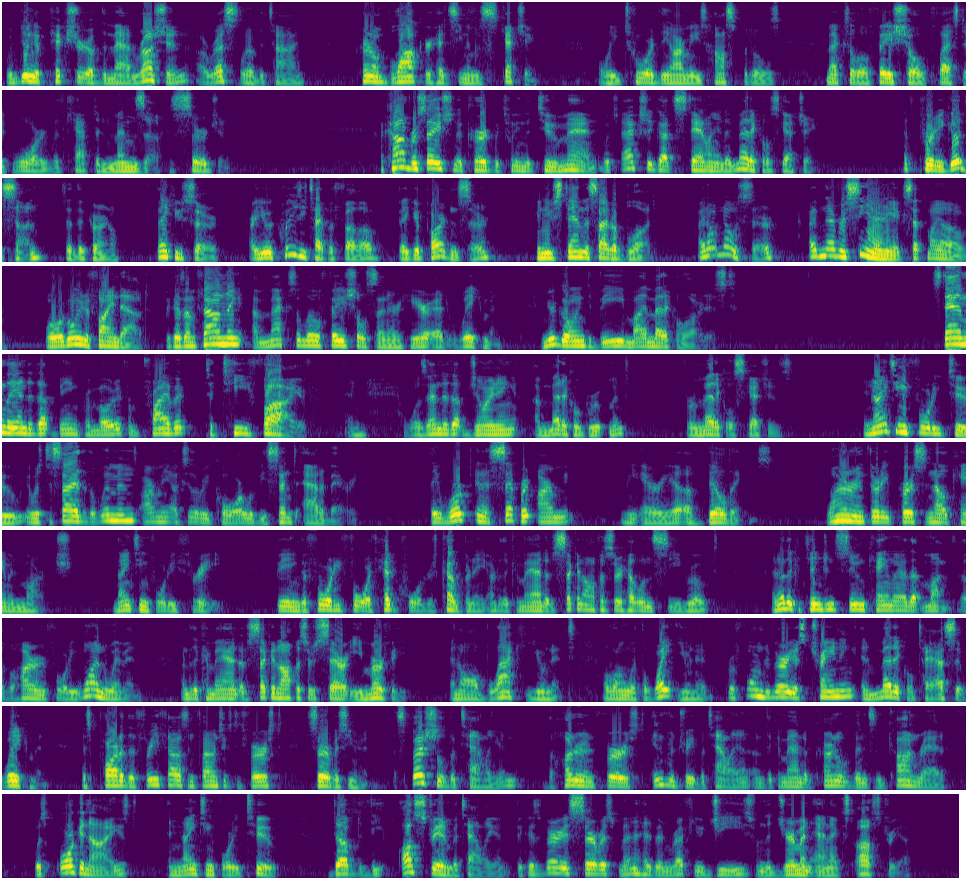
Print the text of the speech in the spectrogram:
When doing a picture of the Mad Russian, a wrestler of the time, Colonel Blocker had seen him sketching while he toured the Army's hospital's maxillofacial plastic ward with Captain Menza, his surgeon. A conversation occurred between the two men, which actually got Stanley into medical sketching. That's pretty good, son, said the colonel. Thank you, sir. Are you a queasy type of fellow? Beg your pardon, sir. Can you stand the sight of blood? I don't know, sir. I've never seen any except my own. Well, we're going to find out, because I'm founding a maxillofacial center here at Wakeman, and you're going to be my medical artist. Stanley ended up being promoted from private to T5 and was ended up joining a medical groupment for medical sketches. In 1942, it was decided that the Women's Army Auxiliary Corps would be sent to Atterbury. They worked in a separate army area of buildings. 130 personnel came in March 1943, being the 44th Headquarters Company under the command of Second Officer Helen C. Grote. Another contingent soon came later that month of 141 women under the command of Second Officer Sarah E. Murphy, an all black unit along with the White Unit, performed various training and medical tasks at Wakeman as part of the 3,561st Service Unit. A special battalion, the 101st Infantry Battalion, under the command of Colonel Vincent Conrad, was organized in 1942, dubbed the Austrian Battalion because various servicemen had been refugees from the German annexed Austria.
